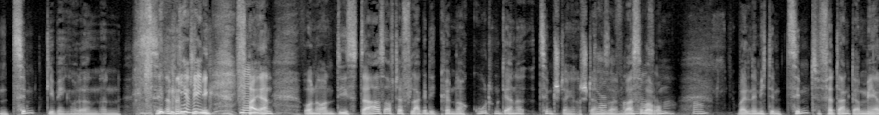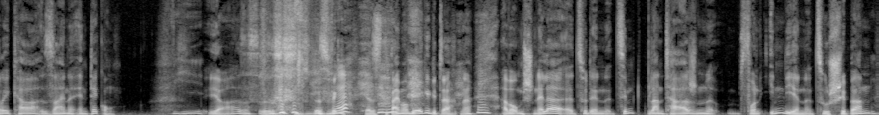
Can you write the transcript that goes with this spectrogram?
ein Zimtgiving oder ein, ein Cinnamon Giving feiern. Ja. Und, und die Stars auf der Flagge, die können auch gut und gerne Zimtsterne gerne sein. Weißt du warum? warum? Weil nämlich dem Zimt verdankt Amerika seine Entdeckung. Wie? Ja, das ist, das ist, das ist wirklich, das ist dreimal um die Ecke gedacht. Ne? Aber um schneller äh, zu den Zimtplantagen von Indien zu schippern, mhm.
